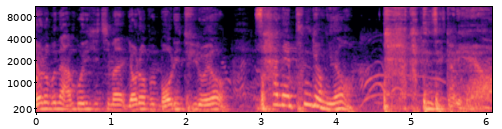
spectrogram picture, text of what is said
여러분은 안 보이겠지만 여러분 머리 뒤로요 산의 풍경이요 다 같은 색깔이에요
